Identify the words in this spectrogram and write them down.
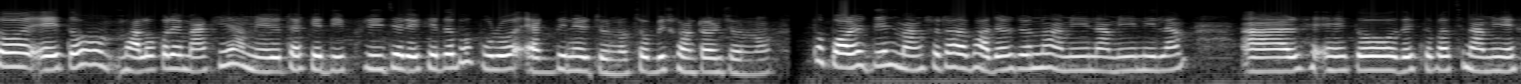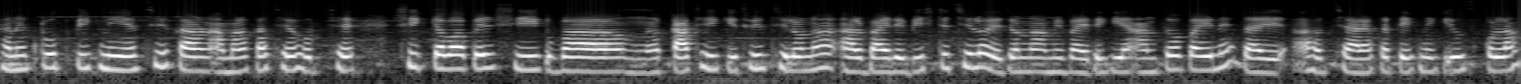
তো এই তো ভালো করে মাখিয়ে আমি এটাকে ডিপ ফ্রিজে রেখে দেবো পুরো একদিনের জন্য, চব্বিশ ঘণ্টার জন্য। তো পরের দিন মাংসটা ভাজার জন্য আমি নামিয়ে নিলাম। আর এই তো দেখতে পাচ্ছেন আমি এখানে টুথপিক নিয়েছি, কারণ আমার কাছে হচ্ছে শিক কাবাবের শিক বা কাঠি কিছুই ছিল না, আর বাইরে বৃষ্টি ছিল, এজন্য আমি বাইরে গিয়ে আনতেও পারিনি। তাই হচ্ছে আর একটা টেকনিক ইউজ করলাম,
